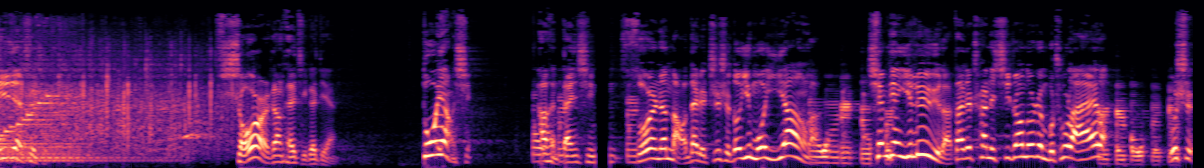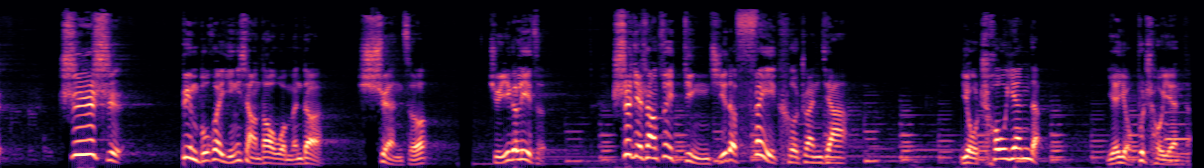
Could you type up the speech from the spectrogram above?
第一件事情，首尔刚才几个点，多样性，他很担心所有人的脑袋里知识都一模一样了，千篇一律了，大家穿着西装都认不出来了。不是，知识并不会影响到我们的选择。举一个例子，世界上最顶级的肺科专家。有抽烟的，也有不抽烟的。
